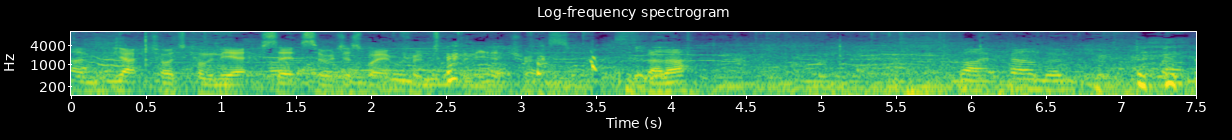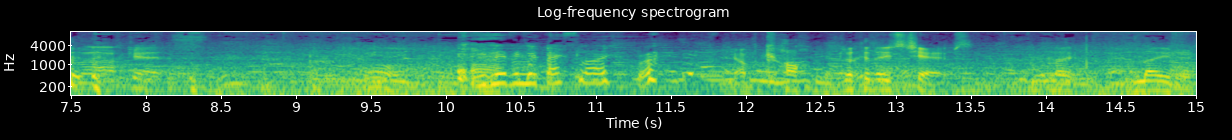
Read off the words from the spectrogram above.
Um, Jack tried to come in the exit, so we're just waiting for him to come in the entrance. This is better. Right, found them. Found the markets. You living your best life, bro. I'm cold. Look at those chips. They're lo- loaded.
